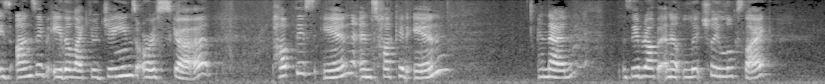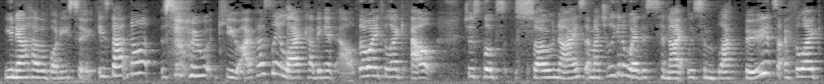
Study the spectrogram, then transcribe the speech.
is unzip either like your jeans or a skirt pop this in and tuck it in and then zip it up and it literally looks like you now have a bodysuit. Is that not so cute? I personally like having it out though i feel like out just looks so nice. I'm actually going to wear this tonight with some black boots. I feel like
